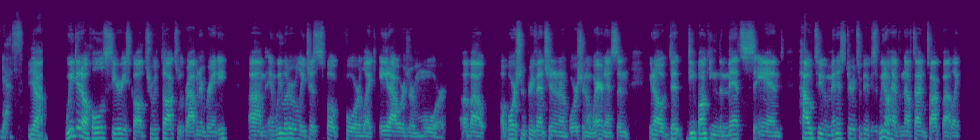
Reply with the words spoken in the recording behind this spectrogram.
Yes. Yeah. Yeah. We did a whole series called Truth Talks with Robyn and Brandi. Um, and we literally just spoke for like eight hours or more about abortion prevention and abortion awareness and, you know, de- debunking the myths and how to minister to people because we don't have enough time to talk about like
